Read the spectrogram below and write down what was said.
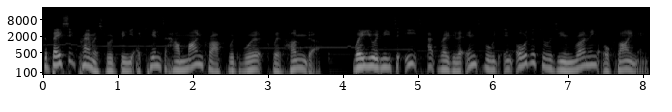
The basic premise would be akin to how Minecraft would work with hunger, where you would need to eat at regular intervals in order to resume running or climbing.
